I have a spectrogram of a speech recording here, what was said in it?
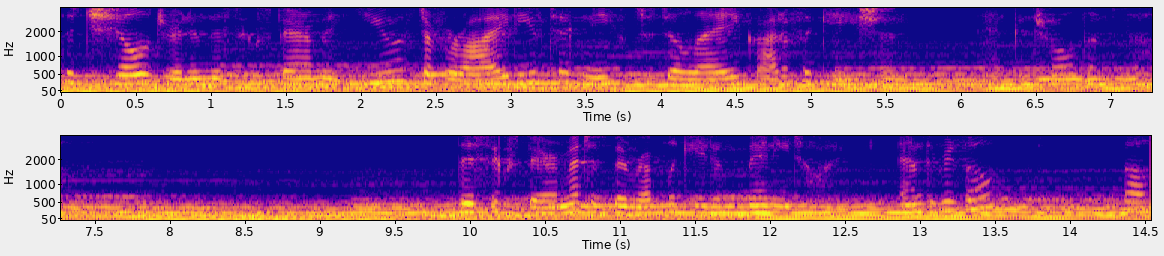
The children in this experiment used a variety of techniques to delay gratification and control themselves. This experiment has been replicated many times, and the results well,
